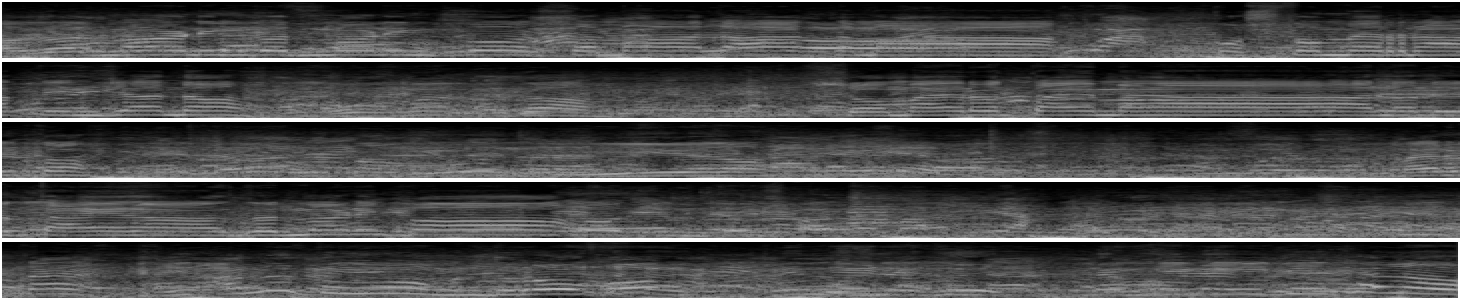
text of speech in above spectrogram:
Ah, good morning, good morning po sa mga lahat ng mga customer natin dyan, no? Ito. So, mayroon tayong mga ano dito. Yun? Mayroon tayo na, good morning po. Eh, ano to yun? Manduro ko? Hindi na ko. Nagkikigil ka, no?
